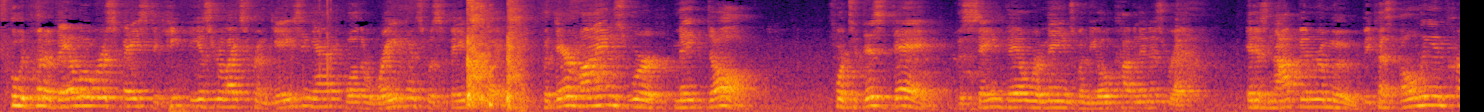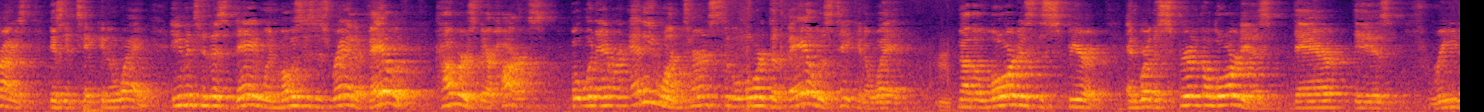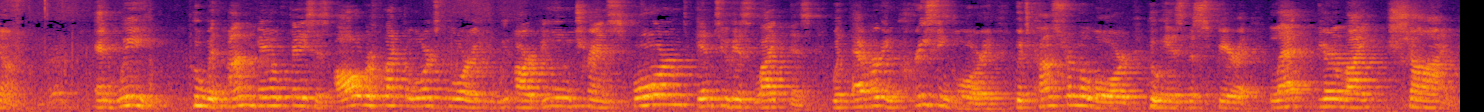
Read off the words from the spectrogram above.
who would put a veil over his face to keep the Israelites from gazing at it while the radiance was fading away. But their minds were made dull. For to this day, the same veil remains when the Old Covenant is read. It has not been removed, because only in Christ is it taken away. Even to this day, when Moses is read, a veil covers their hearts. But whenever anyone turns to the Lord, the veil is taken away. Now the Lord is the Spirit, and where the Spirit of the Lord is, there is freedom. And we, who with unveiled faces all reflect the Lord's glory, we are being transformed into his likeness with ever increasing glory, which comes from the Lord, who is the Spirit. Let your light shine.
